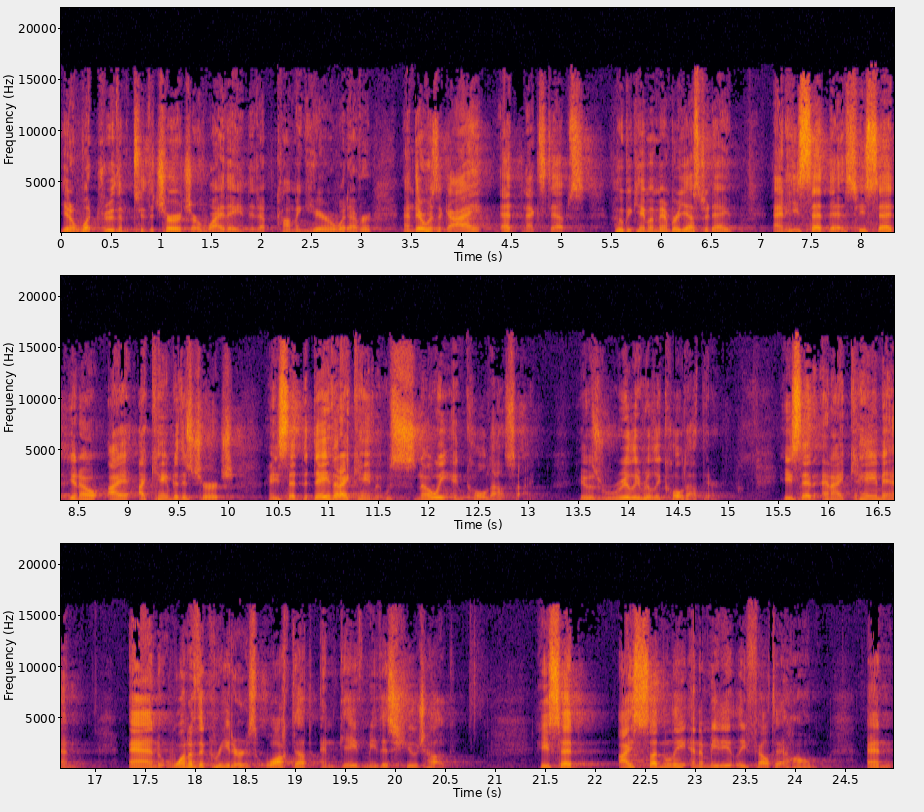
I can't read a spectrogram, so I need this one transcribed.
you know, what drew them to the church or why they ended up coming here or whatever. And there was a guy at Next Steps who became a member yesterday, and he said this. He said, You know, I, I came to this church, and he said, The day that I came, it was snowy and cold outside. It was really, really cold out there. He said, And I came in, and one of the greeters walked up and gave me this huge hug. He said, I suddenly and immediately felt at home, and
